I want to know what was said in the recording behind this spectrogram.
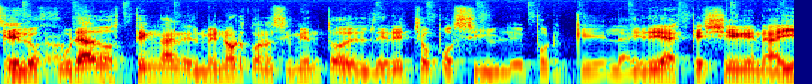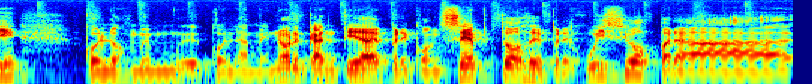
que los jurados tengan el menor conocimiento del derecho posible, porque la idea es que lleguen ahí con, la menor cantidad de preconceptos, de prejuicios, para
